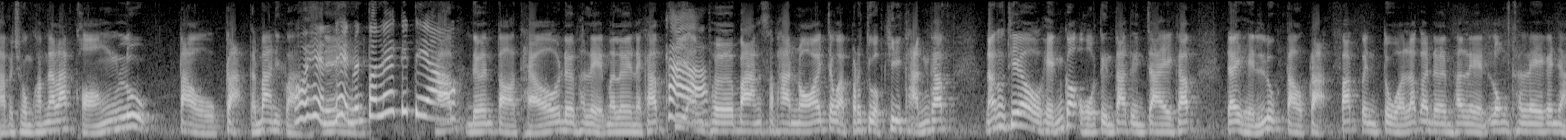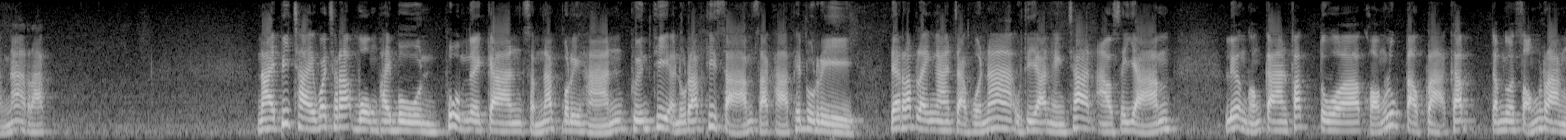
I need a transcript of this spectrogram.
าไปชมความน่ารักของลูกเต่ากระกันบ้างดีกว่าโอ้เห็นเห็นเป็นตัวเลขนิดเดียวครับ เดินต่อแถวเดินพาเลทมาเลยนะครับ ค่ะ ที่อำเภอบางสะพานน้อยจังหวัดประจวบคีรีขันธ์ครับนักท่องเที่ยวเห็นก็โอ้โหตื่นตาตื่นใจครับ ได้เห็นลูกเต่ากระฟักเป็นตัว แล้วก็เดินพาเลทลงทะเลกันอย่างน่ารัก นายพิชัยวัชระวงศ์ไพบูลย์ผู้อำนวยการสำนักบริหารพื้นที่อนุรักษ์ที่ 3 สาขาเพชรบุรี ได้รับรายงานจากหัวหน้าอุทยานแห่งชาติอ่าวสยาม เรื่องของการฟักตัวของลูกเต่ากระครับจำนวนสองรัง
